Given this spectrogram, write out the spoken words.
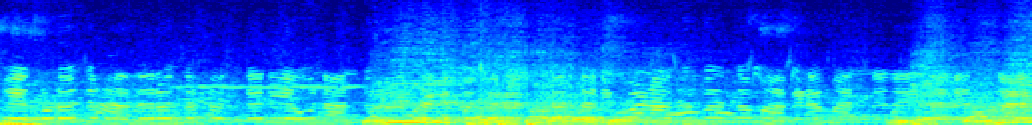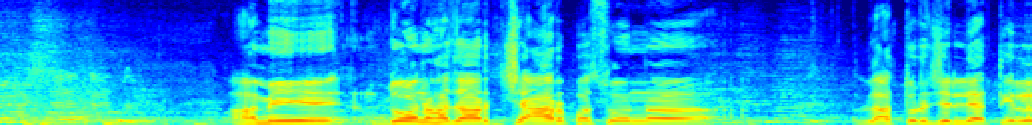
शेकडोच्या हजारोच्या संख्येने येऊन आंदोलन करतात, तरी पण अजूनपर्यंत मागण्या मान्य नाही झाल्या. आम्ही दोन हजार चारपासून लातूर जिल्ह्यातील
